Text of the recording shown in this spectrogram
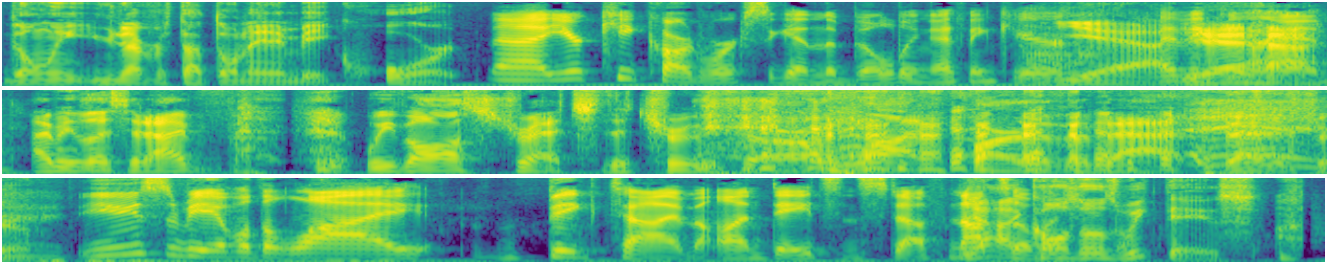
the only you never stepped on an NBA court. Nah, your key card works again in the building. I think you're. I think You're yeah. I mean, listen, I've we've all stretched the truth a lot farther than that. That is true. You used to be able to lie big time on dates and stuff. Not yeah, so I call much those weekdays.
